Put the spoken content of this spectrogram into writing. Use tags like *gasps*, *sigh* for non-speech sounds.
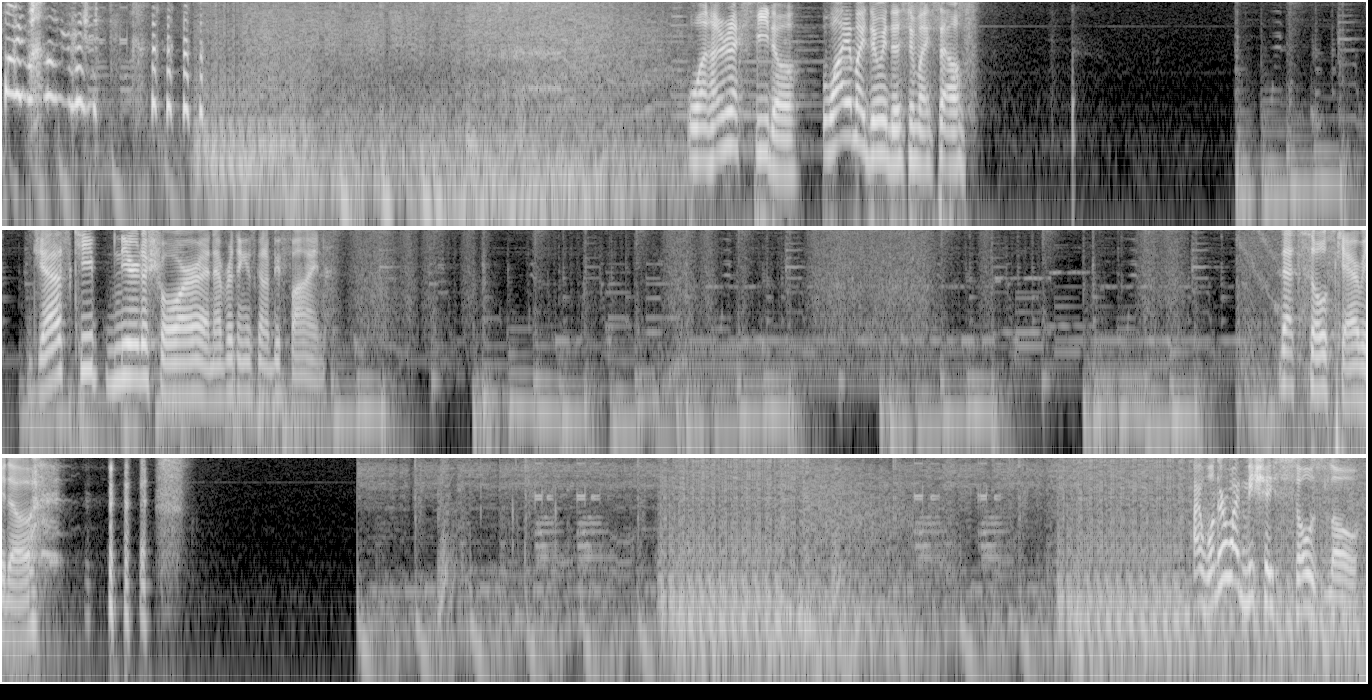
500! *laughs* One hundred XP though. Why am I doing this to myself? Just keep near the shore and everything is gonna be fine. That's so scary though. *laughs* I wonder why Misha is so slow.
